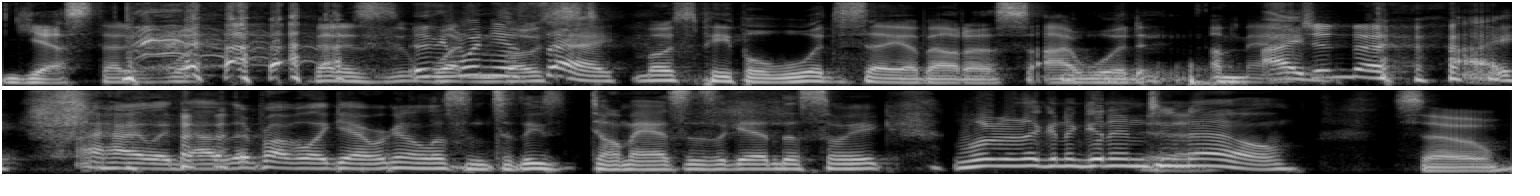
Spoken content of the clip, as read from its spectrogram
Yes, that is what that is what most, say? most people would say about us. I would imagine. I I highly doubt it. They're probably like, yeah, we're gonna listen to these dumbasses again this week. What are they gonna get into Yeah. now? So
